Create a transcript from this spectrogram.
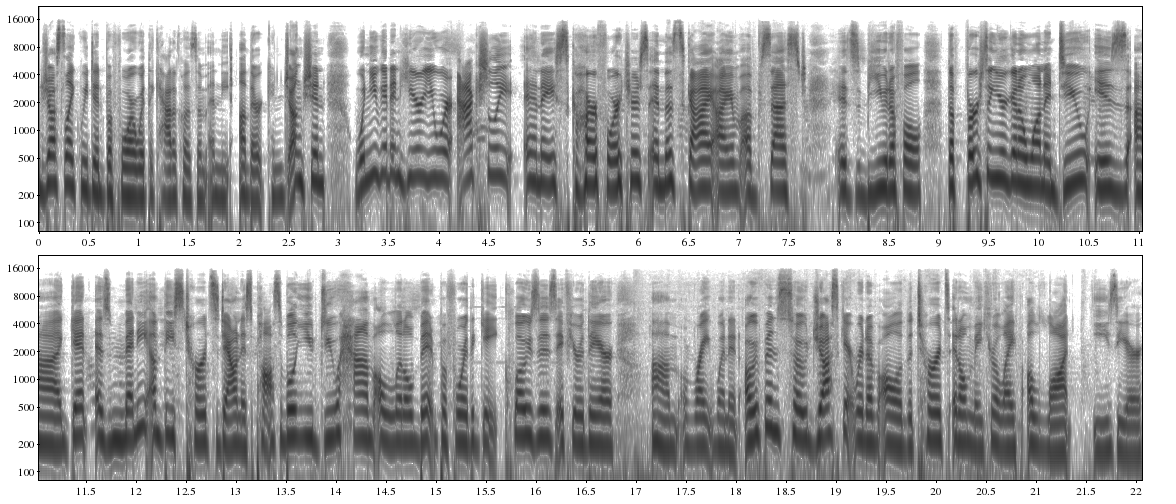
just like we did before with the Cataclysm and the other conjunction. When you get in here, you were actually in a Scar Fortress in the sky. I am obsessed. It's beautiful. The first thing you're going to want to do is uh, get as many of these turrets down as possible. You do have a little bit before the gate closes if you're there um, right when it opens. So just get rid of all of the turrets. It'll make your life a lot easier.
